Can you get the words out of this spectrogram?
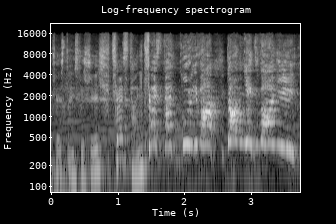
Przestań, słyszysz? Przestań, przestań, kurwa! Do mnie dzwonić!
